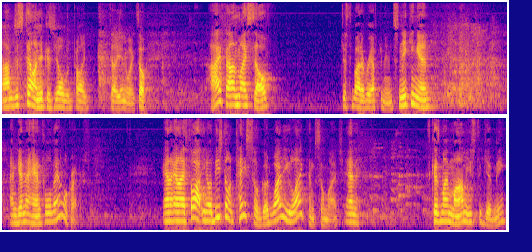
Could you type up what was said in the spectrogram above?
I'm just telling you because Jill would probably tell you anyway. So I found myself just about every afternoon, sneaking in and getting a handful of animal crackers. And, and I thought, you know, these don't taste so good. Why do you like them so much? And it's because my mom used to give me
